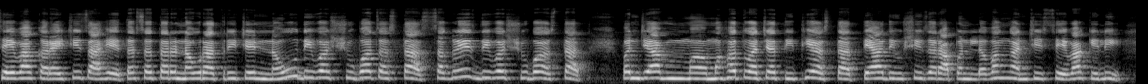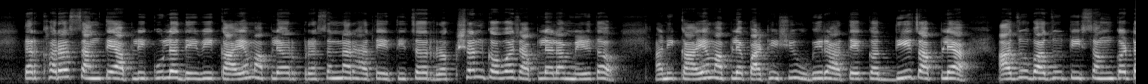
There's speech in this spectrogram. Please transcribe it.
सेवा करायचीच आहे. तसं तर नवरात्रीचे नऊ दिवस शुभच असतात. सगळेच दिवस शुभ असतात. पण ज्या म महत्त्वाच्या तिथी असतात त्या दिवशी जर आपण लवंगांची सेवा केली तर खरंच सांगते आपली कुलदेवी कायम आपल्यावर प्रसन्न राहते. तिचं रक्षण कवच आपल्याला मिळतं. आणि कायम आपल्या पाठीशी उभी राहते. कधीच आपल्या आजूबाजू ती संकट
